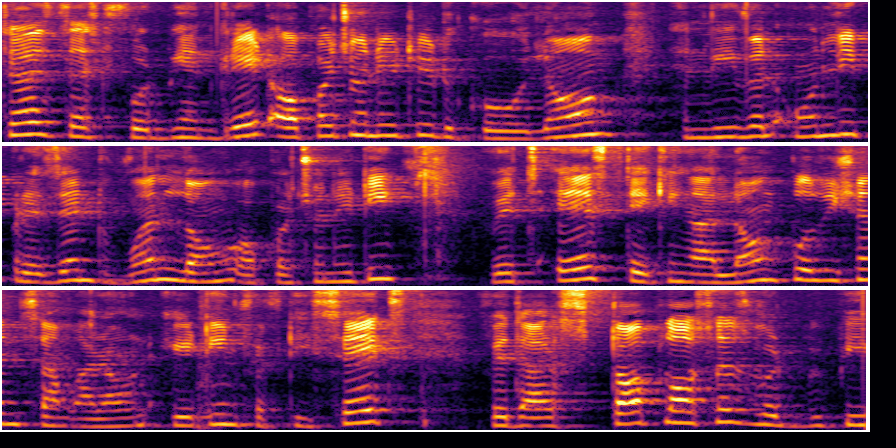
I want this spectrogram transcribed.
Thus, this would be a great opportunity to go long and we will only present one long opportunity which is taking a long position some around 1856 with our stop losses would be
